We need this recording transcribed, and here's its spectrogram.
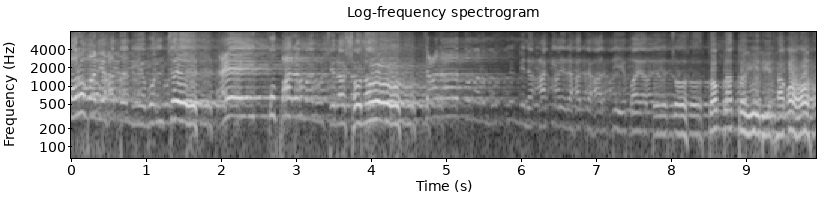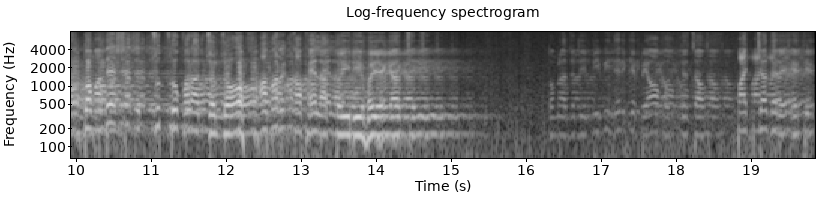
তরবারি হাতে নিয়ে বলছে, এই কুপার মানুষেরা শোনো বিন আকিলের হাতে হাত দিয়ে বায়াত হয়েছো। তোমরা তৈরি থাকো। তোমাদের সাথে যুদ্ধ করার জন্য আমার কাফেলা তৈরি হয়ে গেছে। তোমরা যদি বিবিদেরকে বেয়া করতে চাও, বাচ্চাদের এতিম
